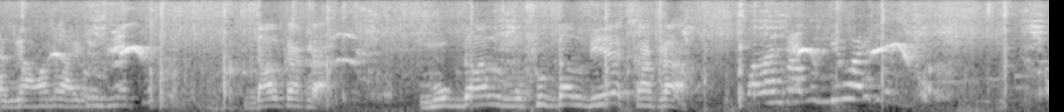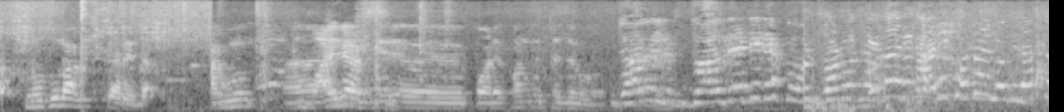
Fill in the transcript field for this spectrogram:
আজকে আমাদের আইটেম কি আছে? ডাল কাঁকড়া। মুগ ডাল মুসুর ডাল দিয়ে কাঁকড়া। নতুন আবিষ্কার এটা। আগুন বাইরে আসছে। পরে ফোন করতে যাব। জল জল রেডি রেখো। গাড়ি কোথায়? নদী রাস্তা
